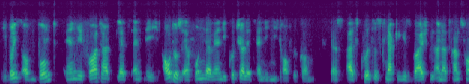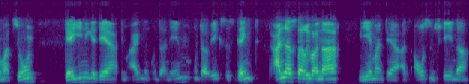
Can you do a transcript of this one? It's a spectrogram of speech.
Ich bringe es auf den Punkt. Henry Ford hat letztendlich Autos erfunden, da wären die Kutscher letztendlich nicht drauf gekommen. Das als kurzes, knackiges Beispiel einer Transformation. Derjenige, der im eigenen Unternehmen unterwegs ist, denkt anders darüber nach, wie jemand, der als Außenstehender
